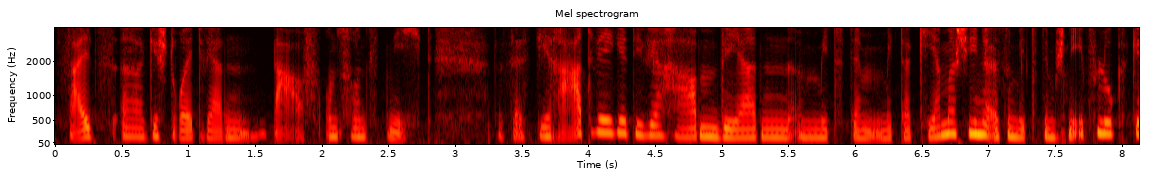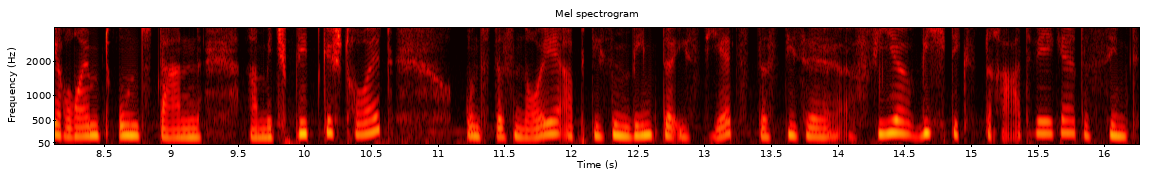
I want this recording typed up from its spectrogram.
Salz äh, gestreut werden darf und sonst nicht. Das heißt, die Radwege, die wir haben, werden mit, dem, mit der Kehrmaschine, also mit dem Schneepflug geräumt und dann äh, mit Split gestreut. Und das Neue ab diesem Winter ist jetzt, dass diese vier wichtigsten Radwege, das sind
